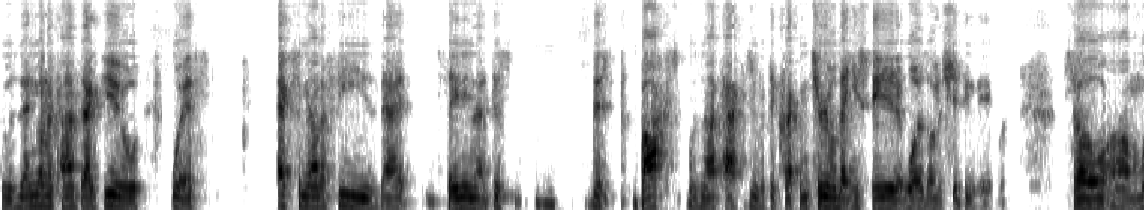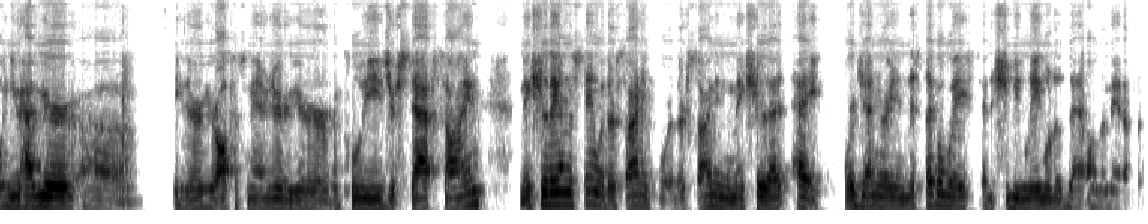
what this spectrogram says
who is then going to contact you with X amount of fees that stating that this this box was not packaged with the correct material that you stated it was on the shipping paper. So um, when you have your uh, either your office manager, your employees, your staff sign, make sure they understand what they're signing for. They're signing to make sure that, hey, we're generating this type of waste and it should be labeled as that on the manifest.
